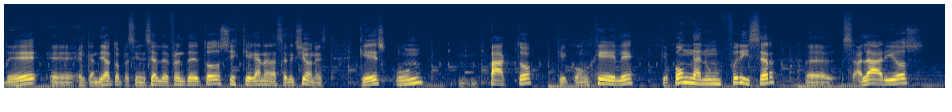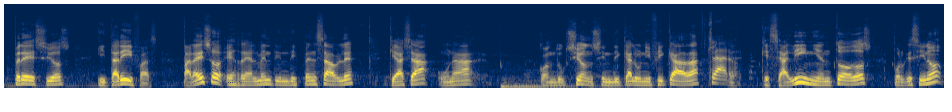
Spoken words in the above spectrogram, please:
del de, eh, candidato presidencial del Frente de Todos si es que gana las elecciones, que es un pacto que congele, que ponga en un freezer eh, salarios, precios y tarifas. Para eso es realmente indispensable que haya una conducción sindical unificada, Claro. eh, que se alineen todos, porque si no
